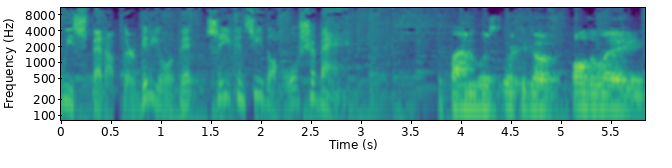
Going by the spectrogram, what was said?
We sped up their video a bit so you can see the whole shebang. The plan was for it to go all the way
